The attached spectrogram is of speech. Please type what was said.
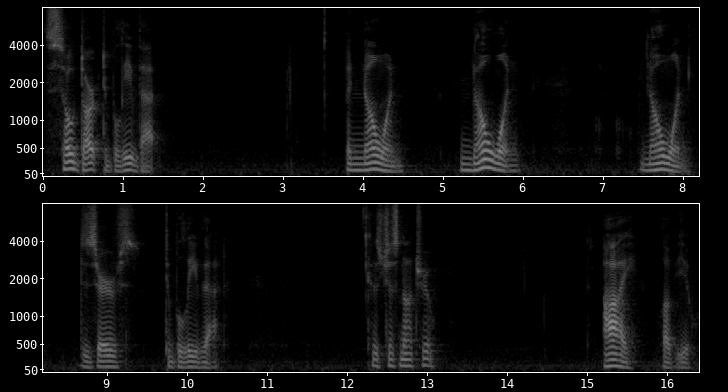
So dark to believe that. And no one, no one, no one deserves to believe that. Because it's just not true. I love you.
